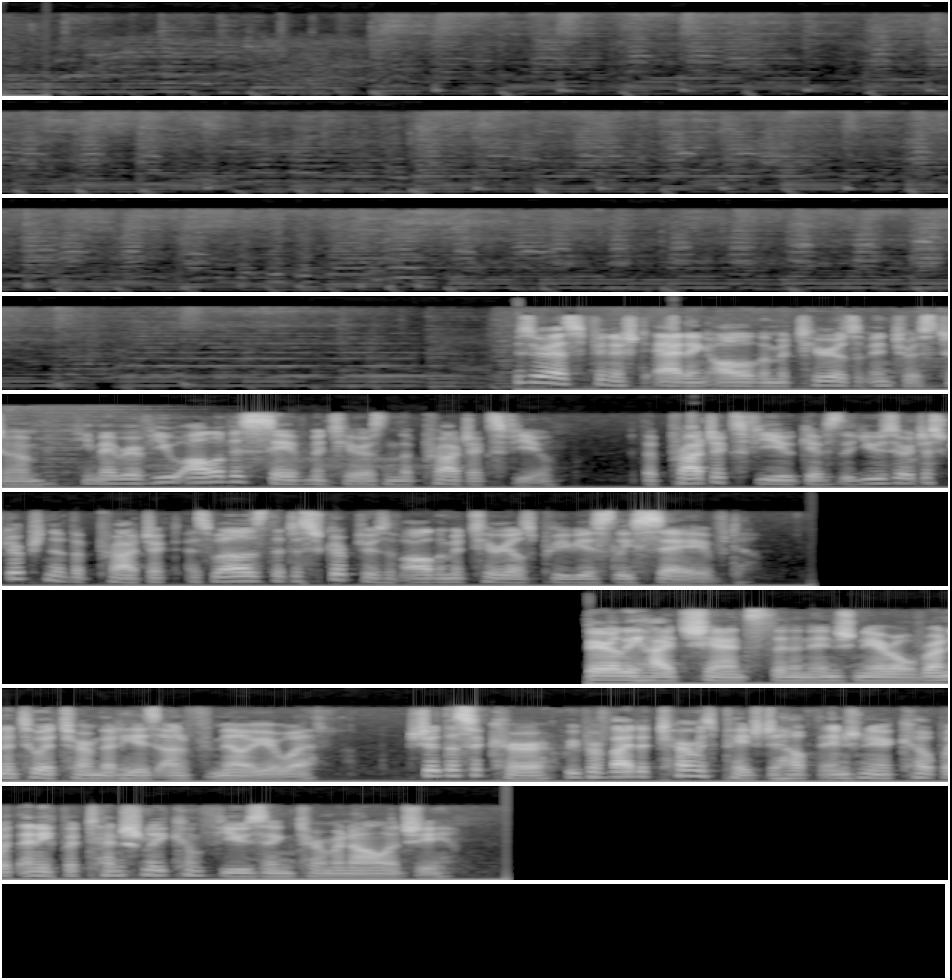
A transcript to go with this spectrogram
User has finished adding all of the materials of interest to him, he may review all of his saved materials in the Projects view. The Projects view gives the user a description of the project as well as the descriptors of all the materials previously saved. Fairly high chance that an engineer will run into a term that he is unfamiliar with. Should this occur, we provide a terms page to help the engineer cope with any potentially confusing terminology.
